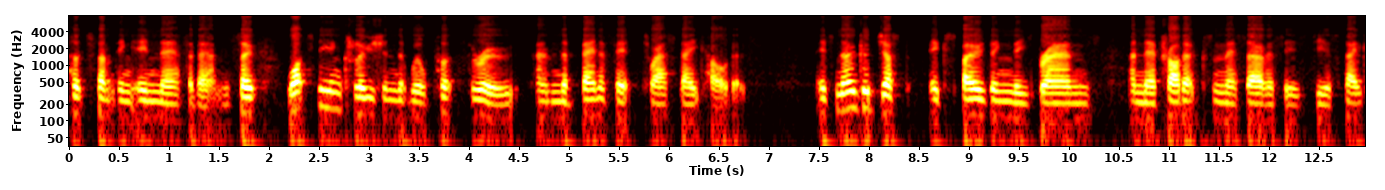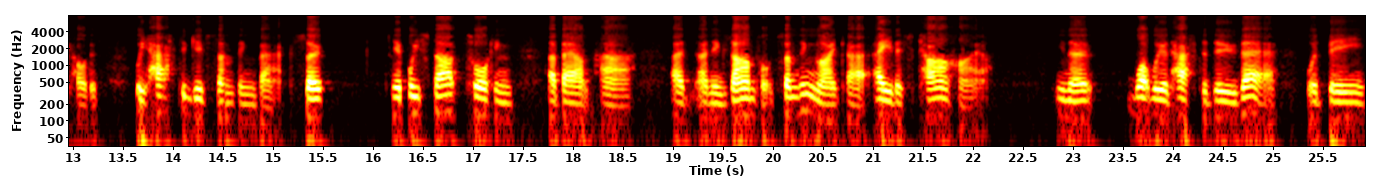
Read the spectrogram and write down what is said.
put something in there for them? So what's the inclusion that we'll put through and the benefit to our stakeholders? It's no good just exposing these brands and their products and their services to your stakeholders. We have to give something back. So if we start talking about uh, a, an example, something like uh, Avis Car Hire, you know, what we would have to do there would be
